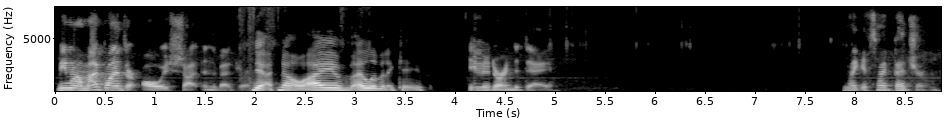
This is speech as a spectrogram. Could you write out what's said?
Meanwhile, my blinds are always shut in the bedroom, Yeah, no, I I live in a cave. Even during the day. I'm like, it's my bedroom.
